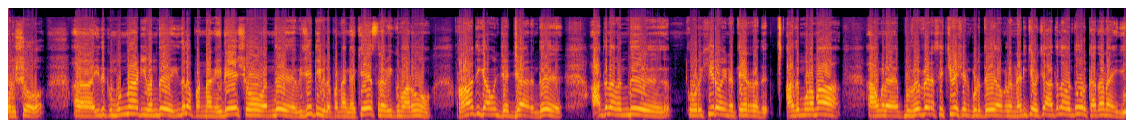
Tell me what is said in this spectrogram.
ஒரு ஷோ இதுக்கு முன்னாடி வந்து இதில் பண்ணாங்க. இதே ஷோ வந்து விஜய் டிவியில் பண்ணாங்க. கே எஸ் ரவிக்குமாரும் ராதிகாவும் ஜட்ஜாக இருந்து அதில் வந்து ஒரு ஹீரோயினை தேடுறது. அது மூலமாக அவங்கள வெவ்வேறு சுச்சுவேஷன் கொடுத்து அவங்கள நடிக்க வச்சு அதில் வந்து ஒரு கதாநாயகி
